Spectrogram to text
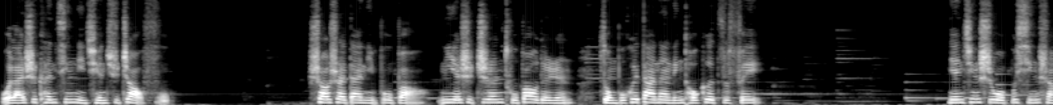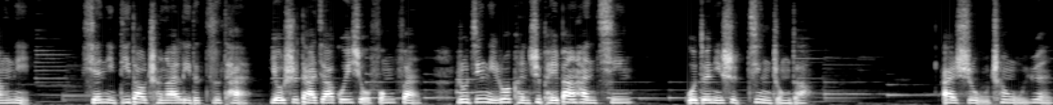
我来是恳请你前去照拂。少帅待你不薄，你也是知恩图报的人，总不会大难临头各自飞。年轻时我不欣赏你，嫌你低到尘埃里的姿态。有失大家闺秀风范。如今你若肯去陪伴汉卿，我对你是敬重的。爱是无嗔无怨，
